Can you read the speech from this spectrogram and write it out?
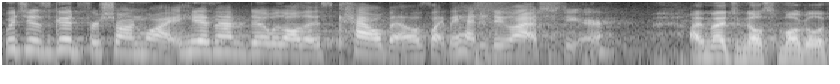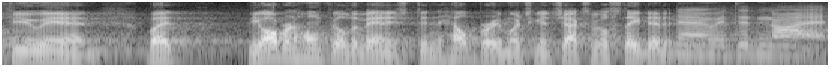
which is good for Sean White. He doesn't have to deal with all those cowbells like they had to do last year. I imagine they'll smuggle a few in, but the Auburn home field advantage didn't help very much against Jacksonville State, did it? No, it did not.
